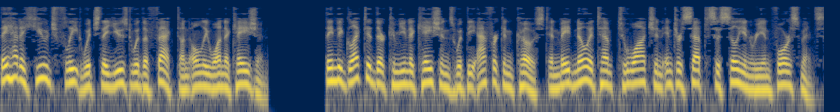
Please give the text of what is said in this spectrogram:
They had a huge fleet which they used with effect on only one occasion. They neglected their communications with the African coast and made no attempt to watch and intercept Sicilian reinforcements.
